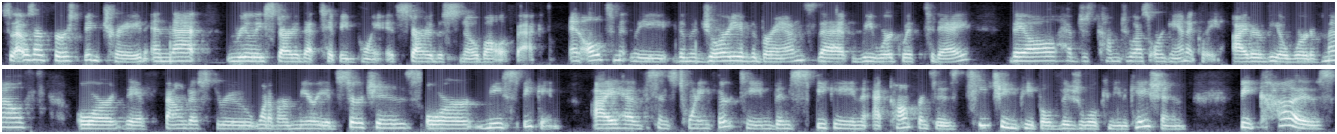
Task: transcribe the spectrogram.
So that was our first big trade, and that really started that tipping point. It started the snowball effect. And ultimately, the majority of the brands that we work with today, they all have just come to us organically, either via word of mouth or they have found us through one of our myriad searches or me speaking. I have since 2013 been speaking at conferences teaching people visual communication because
